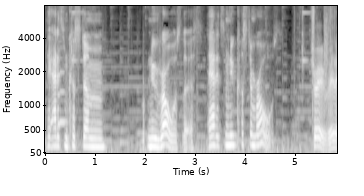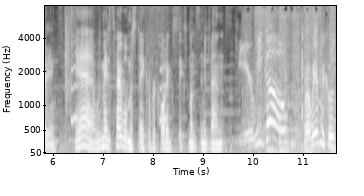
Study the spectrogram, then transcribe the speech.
They added some custom new roles, Lewis. They added some new custom roles. True, really. Yeah, we've made a terrible mistake of recording six months in advance. Here we go. Well, we haven't recorded.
